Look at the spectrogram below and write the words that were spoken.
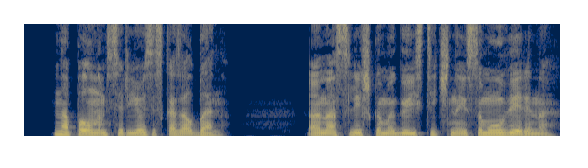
— на полном серьезе сказал Бен. «Она слишком эгоистична и самоуверена.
